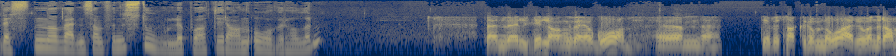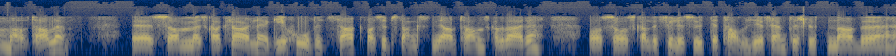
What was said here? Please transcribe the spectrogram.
Vesten og verdenssamfunnet stole på at Iran overholder den? Det er en veldig lang vei å gå. Det vi snakker om nå, er jo en rammeavtale. Eh, som skal klarlegge i hovedsak hva substansen i avtalen skal være. Og så skal det fylles ut detaljer frem til slutten av, eh,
